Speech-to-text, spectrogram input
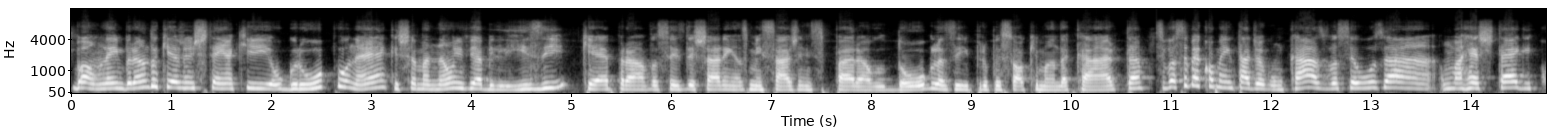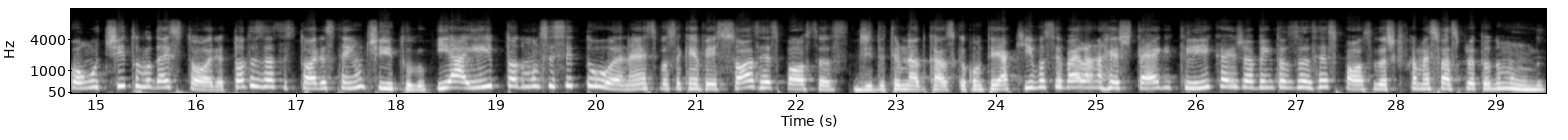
Bom, lembrando que a gente tem aqui o grupo, né, que chama Não Inviabilize, que é para vocês deixarem as mensagens para o Douglas e para o pessoal que manda carta. Se você vai comentar de algum caso, você usa uma hashtag com o título da história. Todas as histórias têm um título. E aí todo mundo se situa, né? Se você quer ver só as respostas de determinado caso que eu contei aqui, você vai lá na hashtag, clica e já vem todas as respostas. Acho que fica mais fácil para todo mundo.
